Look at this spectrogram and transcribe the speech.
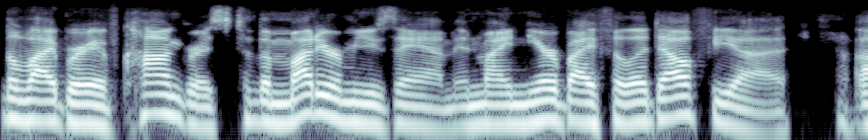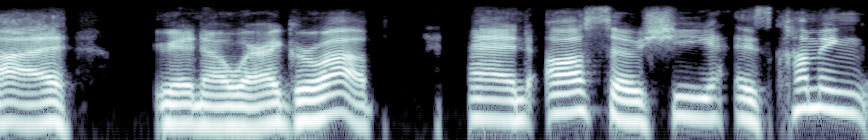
the Library of Congress to the Mutter Museum in my nearby Philadelphia, uh, you know, where I grew up. And also, she is coming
